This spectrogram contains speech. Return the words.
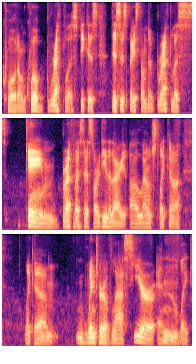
quote unquote breathless because this is based on the breathless game breathless mm-hmm. srd that i uh, launched like a like a um, winter of last year and mm-hmm. like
